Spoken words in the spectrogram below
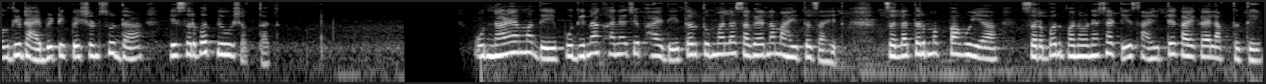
अगदी डायबेटिक पेशंटसुद्धा हे सरबत पिऊ शकतात. उन्हाळ्यामध्ये पुदिना खाण्याचे फायदे तर तुम्हाला सगळ्यांना माहीतच आहेत. चला तर मग पाहूया सरबत बनवण्यासाठी साहित्य काय काय लागतं ते.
